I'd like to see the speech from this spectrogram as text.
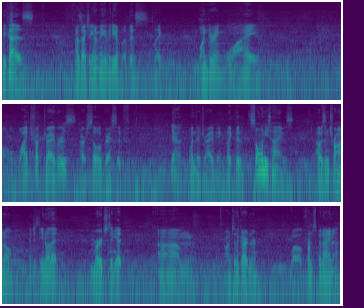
because I was actually going to make a video about this, like wondering why why truck drivers are so aggressive Yeah. when they're driving. Like so many times, I was in Toronto. I just you know that merge to get um, onto the Gardiner, well from Spadina.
